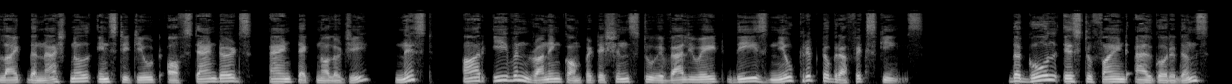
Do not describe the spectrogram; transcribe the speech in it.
like the National Institute of Standards and Technology NIST, are even running competitions to evaluate these new cryptographic schemes. The goal is to find algorithms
